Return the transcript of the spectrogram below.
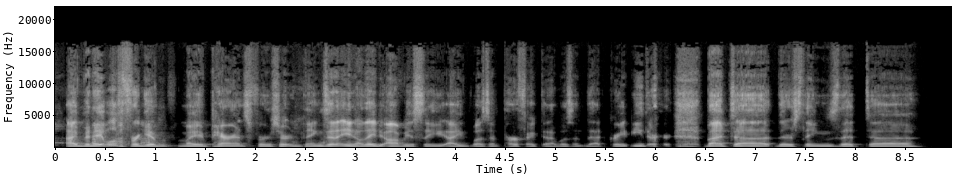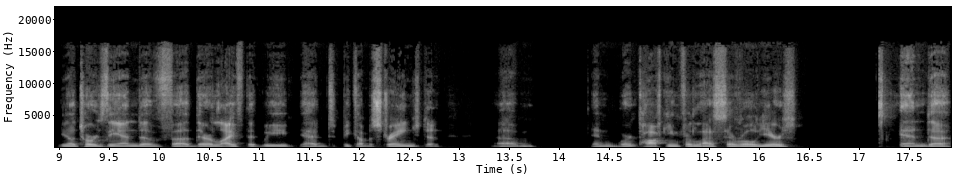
I've been able to forgive my parents for certain things, and you know, they obviously I wasn't perfect and I wasn't that great either. But uh, there's things that uh, you know towards the end of uh, their life that we had become estranged and um, and weren't talking for the last several years, and uh,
